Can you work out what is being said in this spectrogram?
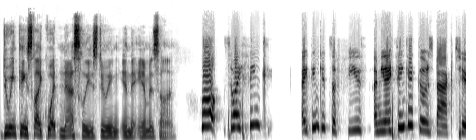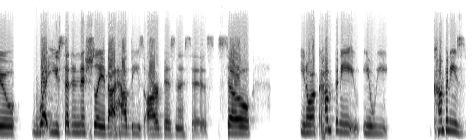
doing things like what Nestle is doing in the Amazon. Well, so I think I think it's a few. I mean, I think it goes back to what you said initially about how these are businesses. So you know, a company, you know, we companies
